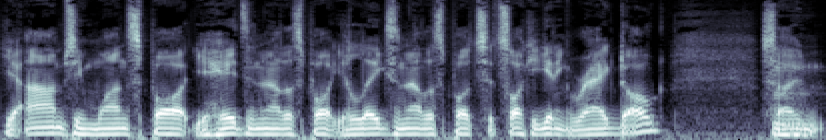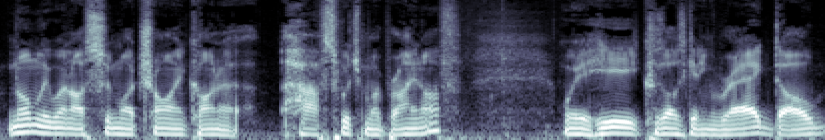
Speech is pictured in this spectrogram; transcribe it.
your arms in one spot, your head's in another spot, your legs in another spot. So it's like you're getting ragdolled. So mm. normally when I swim, I try and kind of half switch my brain off. Where here, because I was getting ragdolled,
